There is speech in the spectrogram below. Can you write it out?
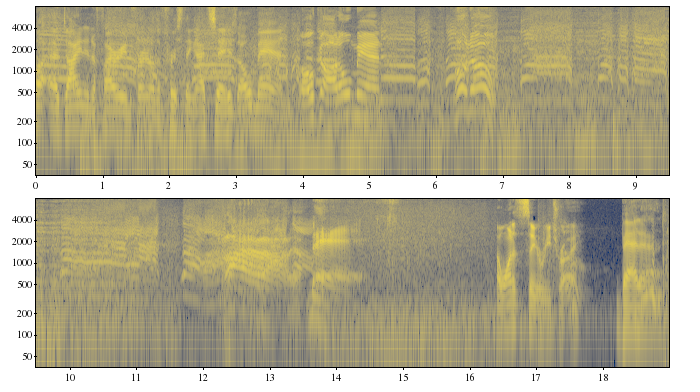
uh, dying in a fiery inferno, the first thing I'd say is, "Oh man." Oh, God. Oh, man. Oh, no! Ah! I wanted to say a retry. Bad end.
